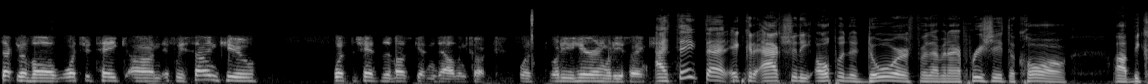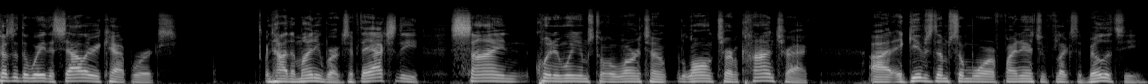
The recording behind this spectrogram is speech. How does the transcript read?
Second of all, what's your take on if we sign Q? What's the chances of us getting Dalvin Cook? What What are you hearing? What do you think? I think that it could actually open the door for them, and I appreciate the call uh, because of the way the salary cap works and how the money works. If they actually sign Quinnen Williams to a long term long term contract, uh, it gives them some more financial flexibility.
